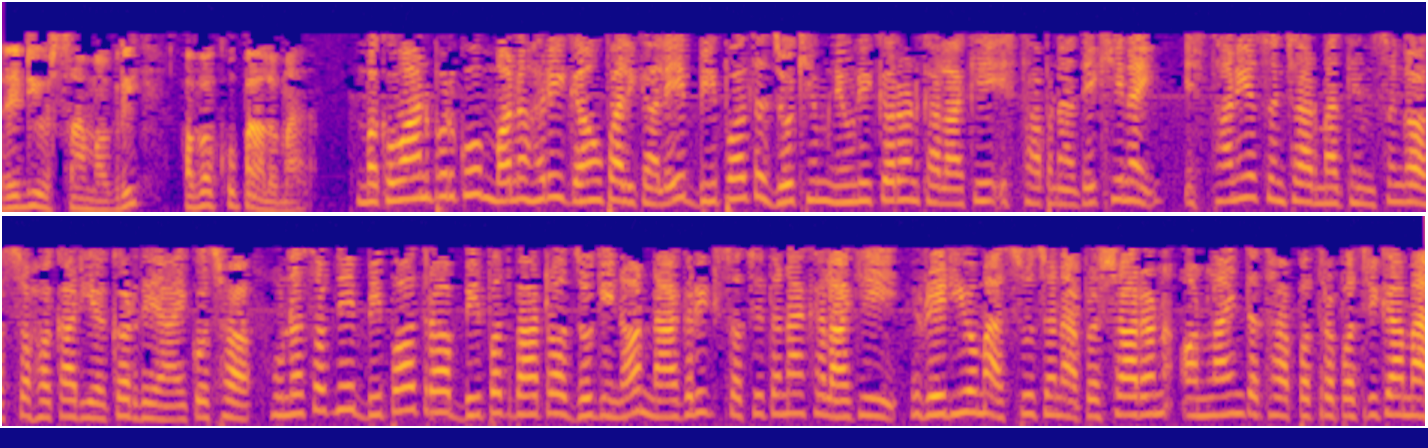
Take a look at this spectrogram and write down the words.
रेडियो सामग्री अबको पालोमा। मकवानपुरको मनहरी गाउँपालिकाले विपद जोखिम न्यूनीकरणका लागि स्थापनादेखि नै स्थानीय संचार माध्यमसँग सहकार्य गर्दै आएको छ। हुन सक्ने विपद र विपदबाट जोगिन नागरिक सचेतनाका लागि रेडियोमा सूचना प्रसारण अनलाइन तथा पत्र पत्रिकामा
